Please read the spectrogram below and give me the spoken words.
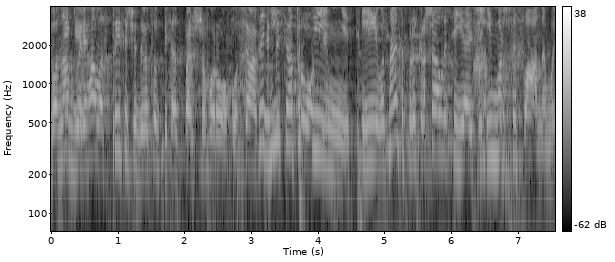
Вона скільки- зберігала з 1951 року. Так, це 70 дійсно років. цінність. І ви знаєте, прикрашалися яйця і марципанами,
